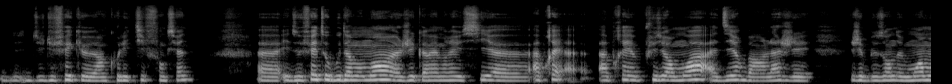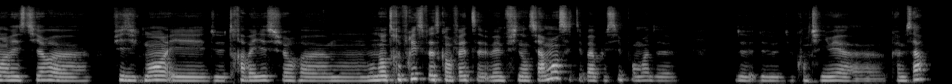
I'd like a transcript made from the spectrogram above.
du, du fait qu'un collectif fonctionne. et de fait, au bout d'un moment, j'ai quand même réussi, après, après plusieurs mois, à dire, ben là, j'ai, besoin de moins m'investir physiquement et de travailler sur mon, entreprise parce qu'en fait, même financièrement, c'était pas possible pour moi de, de, continuer euh, comme ça.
